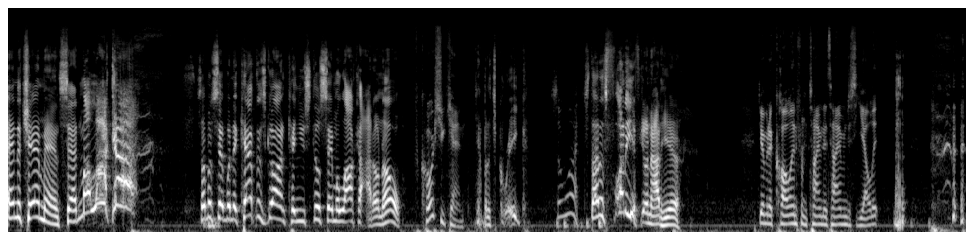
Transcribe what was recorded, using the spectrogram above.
And the chairman said, Malaka! Someone said, when the captain's gone, can you still say Malaka? I don't know. Of course you can. Yeah, but it's Greek. So what? It's not as funny if you're not here. Do you want me to call in from time to time and just yell it?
